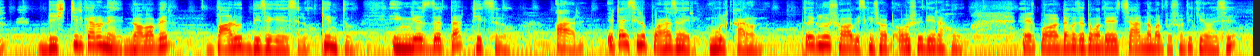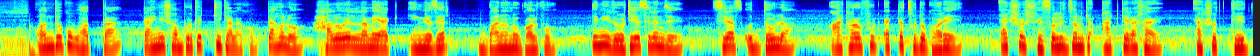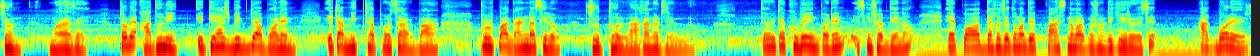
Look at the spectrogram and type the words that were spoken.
বৃষ্টির কারণে নবাবের বারুদ ভিজে গিয়েছিল। কিন্তু ইংরেজদেরটা ঠিক ছিল। আর এটাই ছিল পরাজয়ের মূল কারণ। তো এগুলো সব স্ক্রিনশট অবশ্যই দিয়ে রাখো। এরপর দেখো যে তোমাদের চার নম্বর প্রশ্নটি কি রয়েছে? অন্ধকূপ হত্যা কাহিনী সম্পর্কে টিকা লেখো। তা হলো, হালোয়েল নামে এক ইংরেজের বানানো গল্প। তিনি রটিয়েছিলেন যে, সিরাজ উদ্দৌলা আঠারো ফুট একটা ছোট ঘরে একশো ছেচল্লিশ জনকে আটকে রাখায় একশো তেইশ জন মারা যায়। তবে আধুনিক ইতিহাসবিদরা বলেন, এটা মিথ্যা প্রচার বা প্রোপাগান্ডা ছিল। যুদ্ধ লাগানোর জন্য। তো এটা খুবই ইম্পর্টেন্ট স্ক্রিনশট দিয়ে নাও। এরপর দেখো যে তোমাদের পাঁচ নম্বর প্রশ্নটি কী রয়েছে? আকবরের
